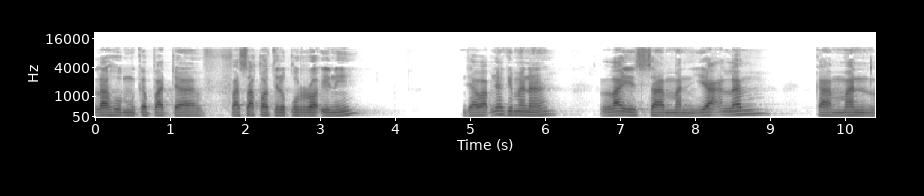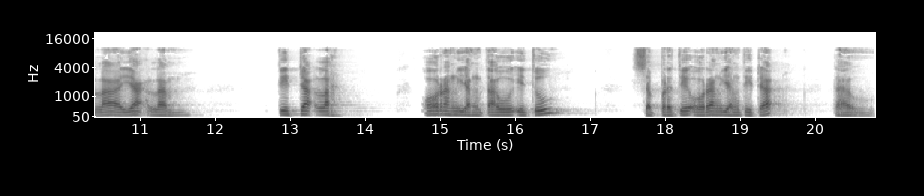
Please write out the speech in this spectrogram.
lahum kepada fasaqatil qurra ini. Jawabnya gimana laisa man ya'lam kaman la ya'lam tidaklah orang yang tahu itu seperti orang yang tidak tahu.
